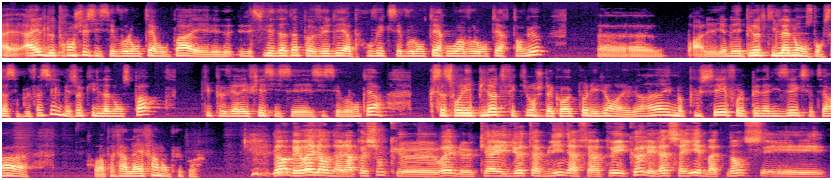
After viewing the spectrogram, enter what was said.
À elle de trancher si c'est volontaire ou pas, et les, si les datas peuvent aider à prouver que c'est volontaire ou involontaire, tant mieux. Euh, il y a des pilotes qui l'annoncent, donc ça c'est plus facile, mais ceux qui ne l'annoncent pas, tu peux vérifier si c'est si c'est volontaire. Que ce soit les pilotes, effectivement, je suis d'accord avec toi, Lilian, ah, il m'a poussé, il faut le pénaliser, etc. On va pas faire de la F1 non plus, quoi. Non, mais ouais, là, on a l'impression que ouais, le cas Elliott Hamlin a fait un peu école, et là, ça y est, maintenant, c'est.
